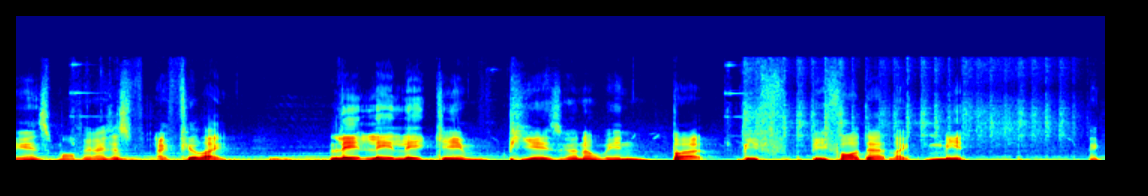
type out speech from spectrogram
against Morphling. I just I feel like late late late game, PA is gonna win. But bef- before that, like mid, like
